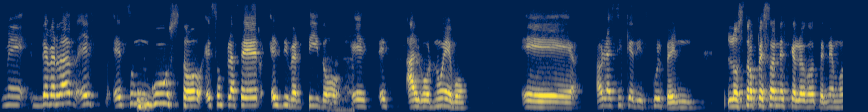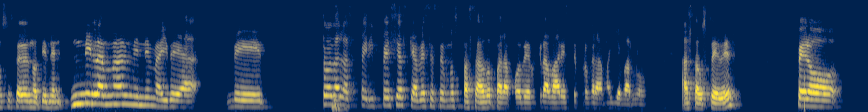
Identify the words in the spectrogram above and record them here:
me, de verdad es, es un gusto, es un placer, es divertido, es, es algo nuevo. Eh, ahora sí que disculpen los tropezones que luego tenemos, ustedes no tienen ni la más mínima idea de todas las peripecias que a veces hemos pasado para poder grabar este programa y llevarlo hasta ustedes. Pero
